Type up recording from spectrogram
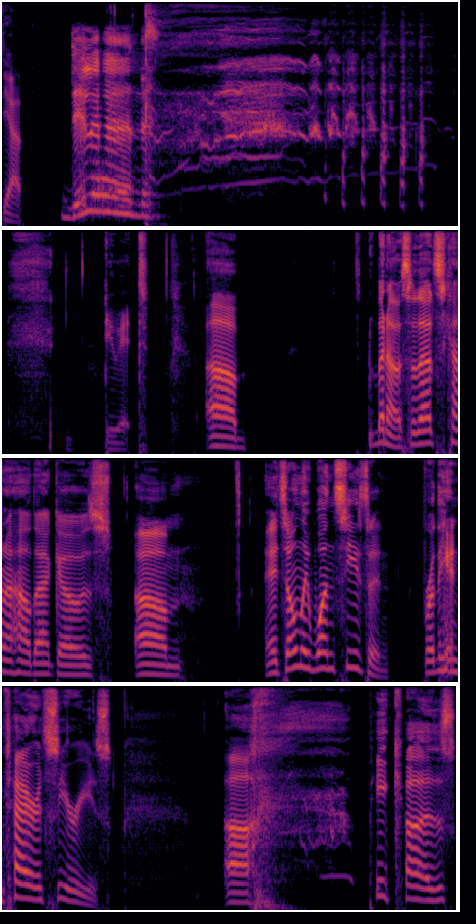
Yeah, Dylan. do it. Um, but no, so that's kind of how that goes. Um, it's only one season for the entire series. Uh, because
